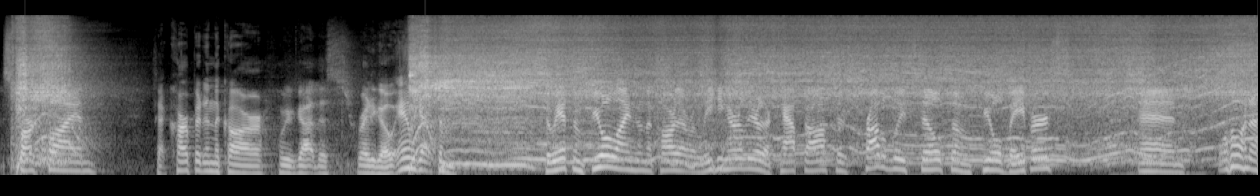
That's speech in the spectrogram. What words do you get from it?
sparks flying. He's got carpet in the car. We've got this ready to go. And we got some, so we had some fuel lines in the car that were leaking earlier. They're capped off. There's probably still some fuel vapors. And we wanna,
